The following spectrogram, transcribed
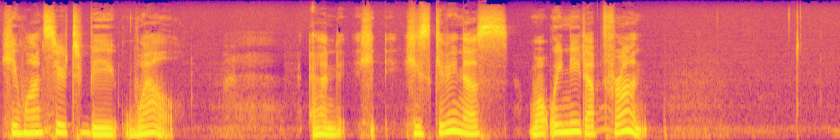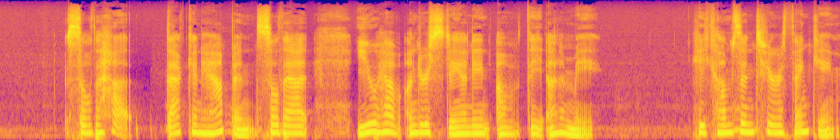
He wants you to be well. And he, he's giving us what we need up front so that that can happen, so that you have understanding of the enemy. He comes into your thinking.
